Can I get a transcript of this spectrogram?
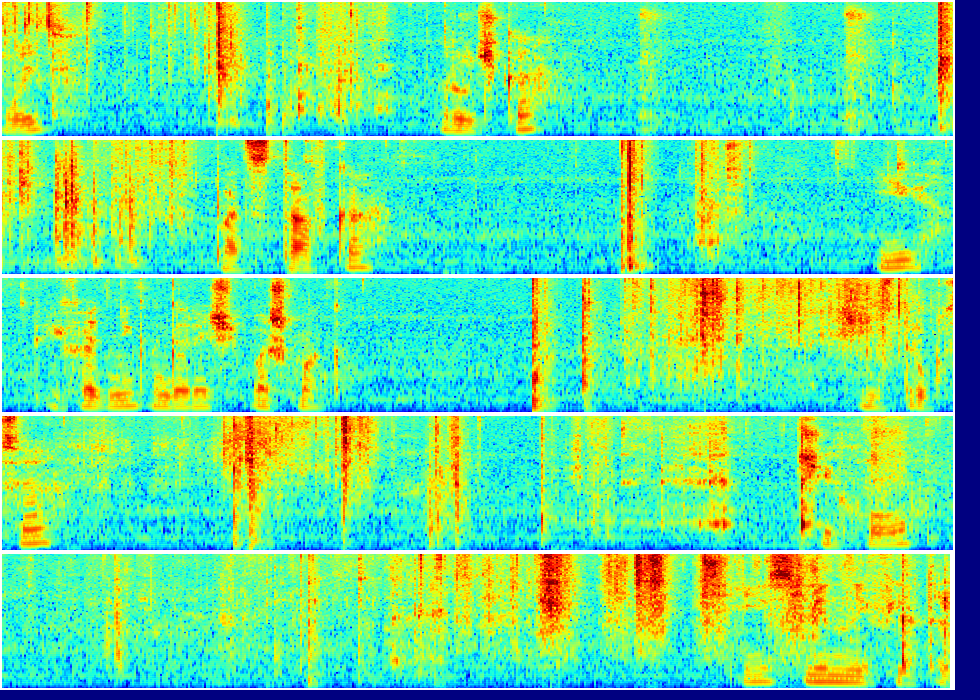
Пульт, ручка подставка и переходник на горячий башмак. Инструкция. Чехол. И сменные фильтры.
